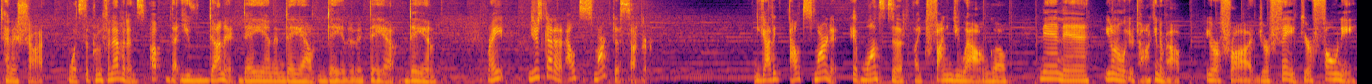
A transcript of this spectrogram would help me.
tennis shot What's the proof and evidence? Up oh, that you've done it day in and day out and day in and day out and day in, right? You just got to outsmart this sucker. You got to outsmart it. It wants to like find you out and go, nah, nah, you don't know what you're talking about. You're a fraud. You're fake. You're phony.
